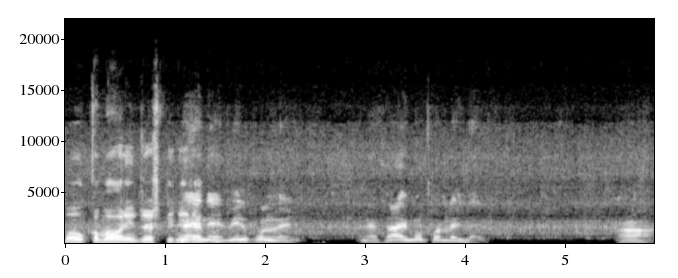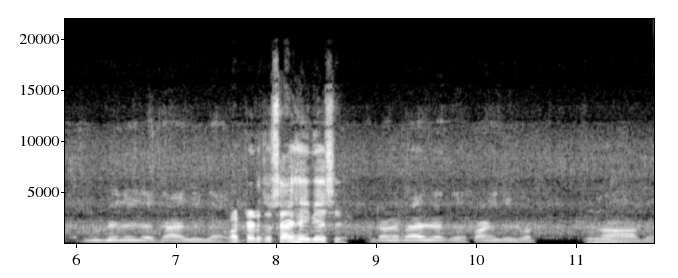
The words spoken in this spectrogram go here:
બહુ કમાવાની દ્રષ્ટિ નહીં બિલકુલ નહીં. અને સાહેબ ઉપર લઈ જાય. હા દૂધે લઈ જાય સાય લઈ જાય. અટાડે તો સાહે બેસે. અટાણે સાય લે પાણી દઈ હોત. હા તો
